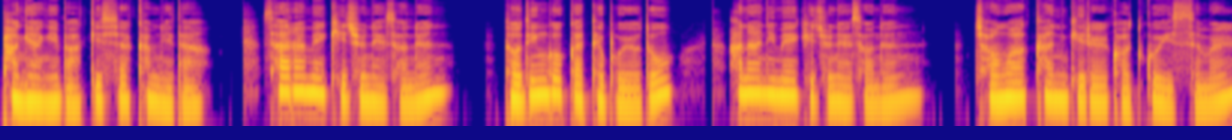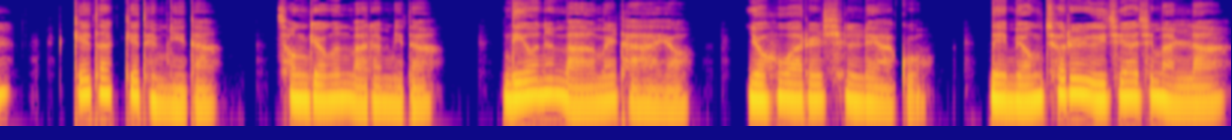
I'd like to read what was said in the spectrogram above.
방향이 맞기 시작합니다. 사람의 기준에서는 더딘 것 같아 보여도 하나님의 기준에서는 정확한 길을 걷고 있음을 깨닫게 됩니다. 성경은 말합니다. 네오는 마음을 다하여 여호와를 신뢰하고 내 명철을 의지하지 말라.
